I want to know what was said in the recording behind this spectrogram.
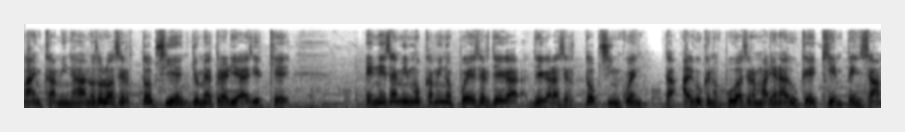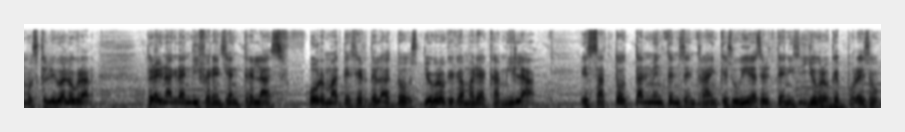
va encaminada no solo a ser top 100, yo me atrevería a decir que en ese mismo camino puede ser llegar, llegar a ser top 50, algo que no pudo hacer Mariana Duque, quien pensábamos que lo iba a lograr, pero hay una gran diferencia entre las formas de ser de las dos. Yo creo que María Camila está totalmente centrada en que su vida es el tenis y yo creo que por eso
